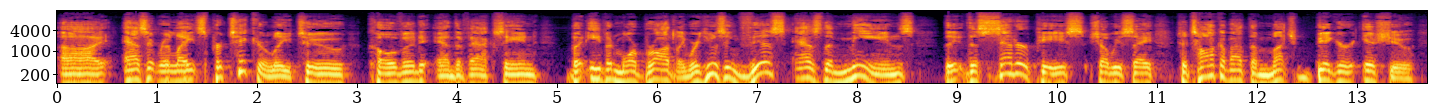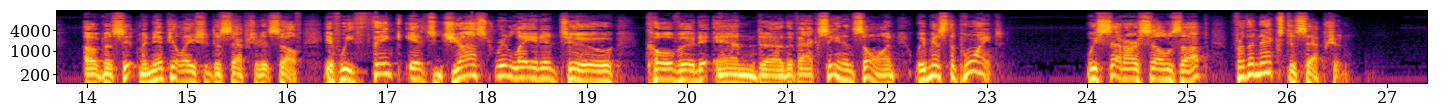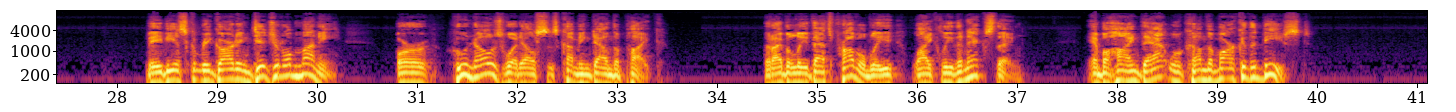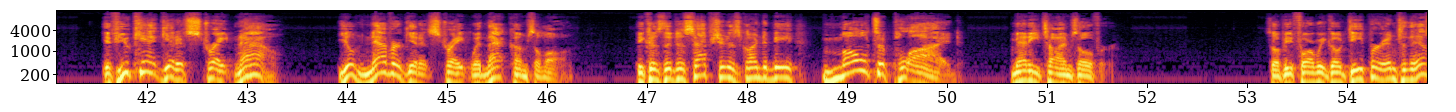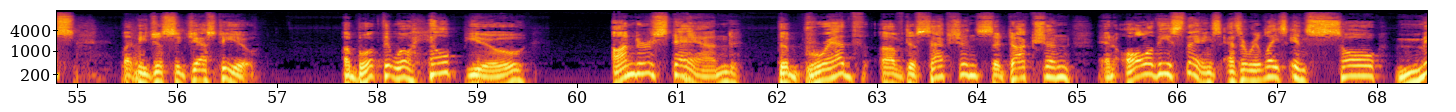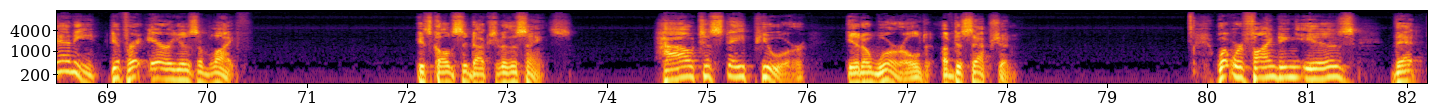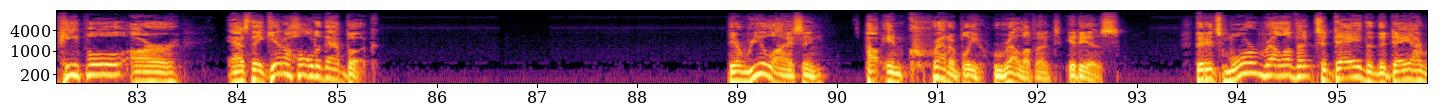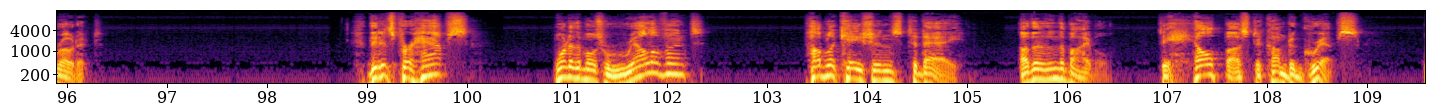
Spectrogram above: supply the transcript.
uh, as it relates particularly to COVID and the vaccine, but even more broadly. We're using this as the means, the, the centerpiece, shall we say, to talk about the much bigger issue of manipulation, deception itself. If we think it's just related to COVID and uh, the vaccine and so on, we miss the point. We set ourselves up for the next deception. Maybe it's regarding digital money or who knows what else is coming down the pike. But I believe that's probably likely the next thing. And behind that will come the mark of the beast. If you can't get it straight now, you'll never get it straight when that comes along because the deception is going to be multiplied many times over. So before we go deeper into this, let me just suggest to you a book that will help you understand the breadth of deception, seduction, and all of these things as it relates in so many different areas of life. It's called Seduction of the Saints. How to stay pure in a world of deception. What we're finding is that people are, as they get a hold of that book, they're realizing how incredibly relevant it is. That it's more relevant today than the day I wrote it. That it's perhaps one of the most relevant publications today other than the Bible to help us to come to grips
